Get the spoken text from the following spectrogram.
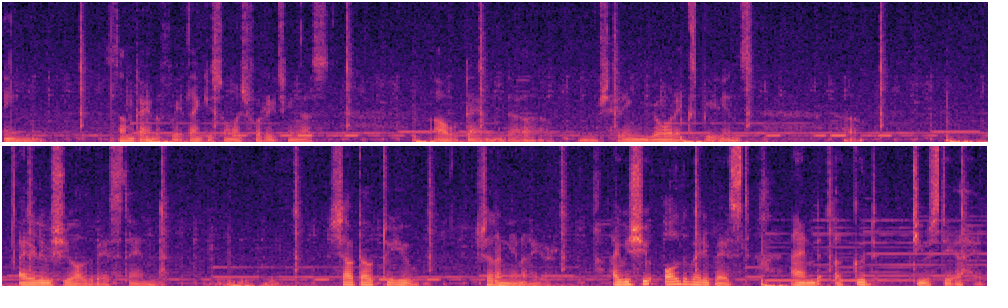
in some kind of way. Thank you so much for reaching us out and uh, sharing your experience. Uh, I really wish you all the best and shout out to you, Sharanya Nair. I wish you all the very best and a good Tuesday ahead.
